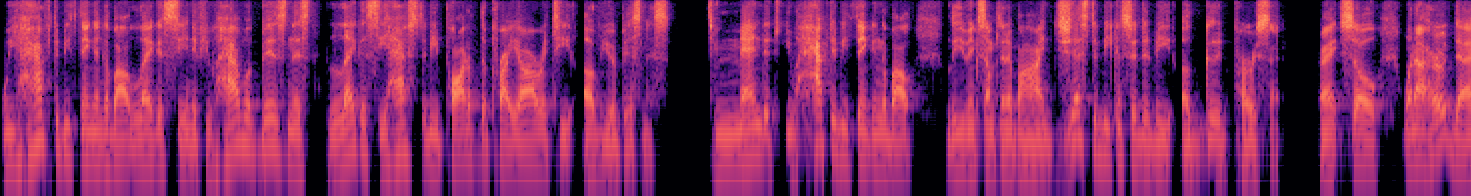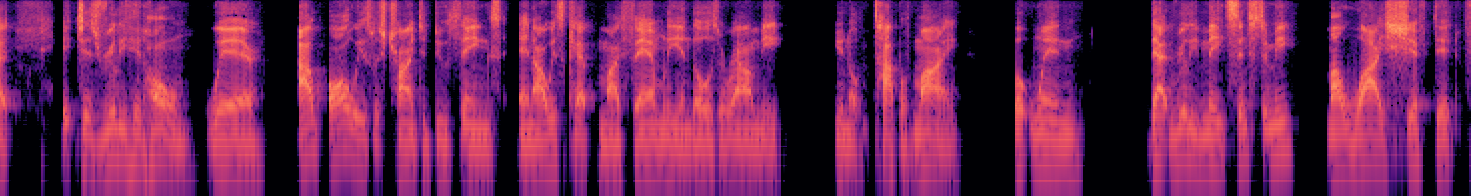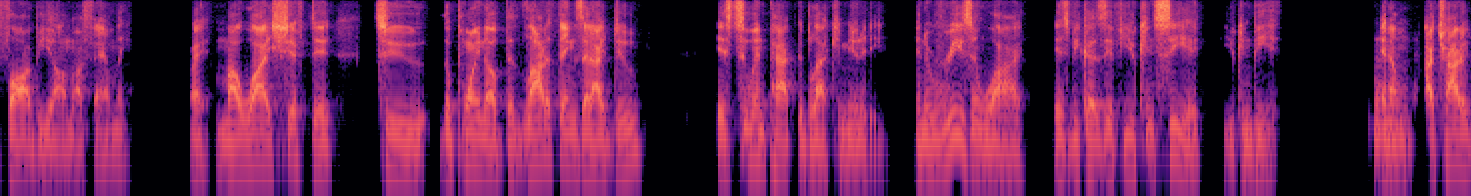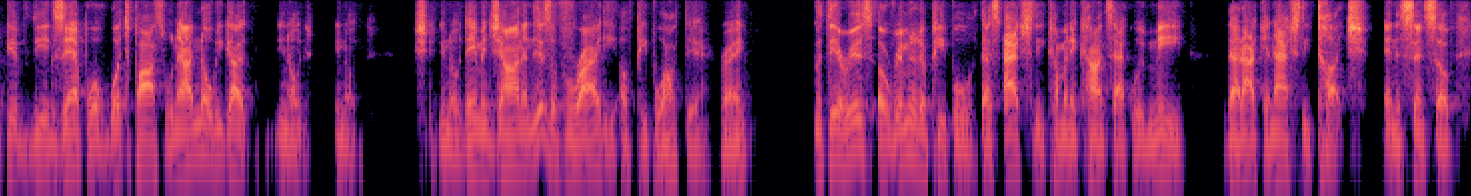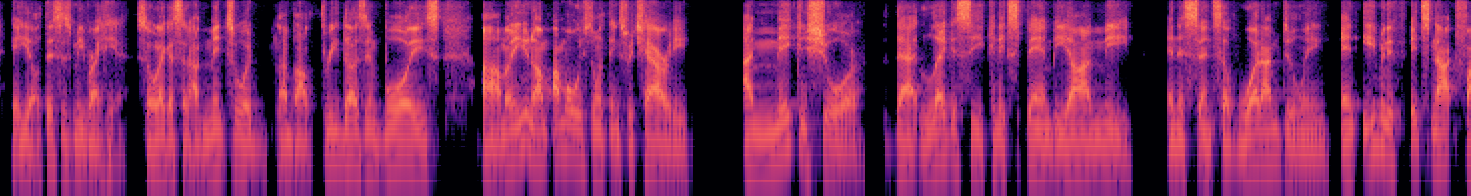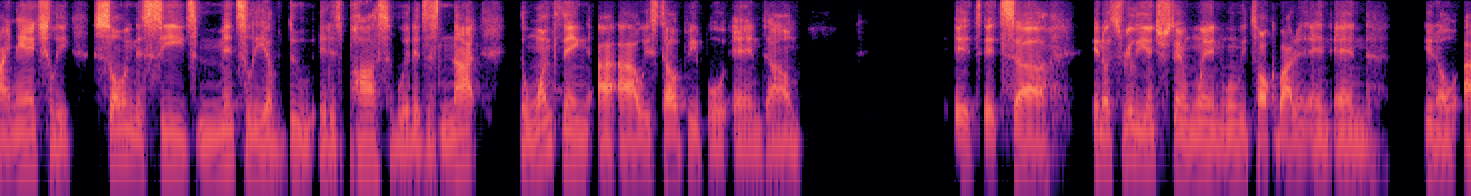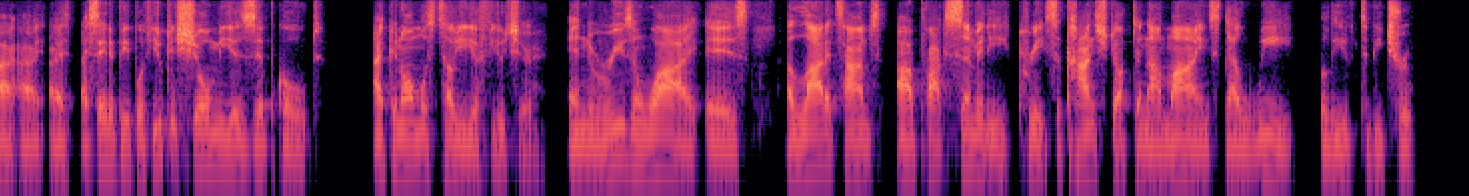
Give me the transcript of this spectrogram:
we have to be thinking about legacy. And if you have a business, legacy has to be part of the priority of your business. It's mandatory. You have to be thinking about leaving something behind just to be considered to be a good person. Right. So when I heard that, it just really hit home where I always was trying to do things and I always kept my family and those around me, you know, top of mind. But when that really made sense to me, my why shifted far beyond my family, right? My why shifted to the point of the, a lot of things that I do is to impact the Black community. And the reason why is because if you can see it, you can be it. Mm-hmm. And I'm, I try to give the example of what's possible. Now I know we got, you know, you know, you know, Daymond John, and there's a variety of people out there, right? But there is a remnant of people that's actually coming in contact with me that I can actually touch in the sense of, hey, yo, this is me right here. So, like I said, I've mentored about three dozen boys. Um, I mean, you know, I'm, I'm always doing things for charity. I'm making sure that legacy can expand beyond me in the sense of what I'm doing. And even if it's not financially, sowing the seeds mentally of do, it is possible. It is not the one thing I, I always tell people, and um, it, it's uh, you know, it's really interesting when when we talk about it and and you know, I I I say to people, if you can show me your zip code, I can almost tell you your future. And the reason why is a lot of times our proximity creates a construct in our minds that we believe to be true.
